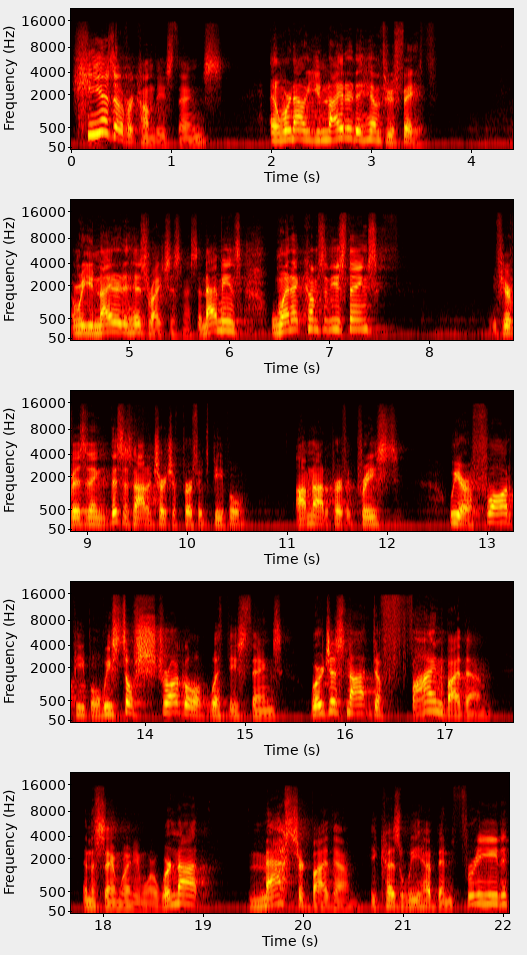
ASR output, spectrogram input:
He has overcome these things, and we're now united to him through faith. And we're united to his righteousness. And that means when it comes to these things, if you're visiting, this is not a church of perfect people. I'm not a perfect priest. We are flawed people. We still struggle with these things. We're just not defined by them in the same way anymore. We're not mastered by them because we have been freed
